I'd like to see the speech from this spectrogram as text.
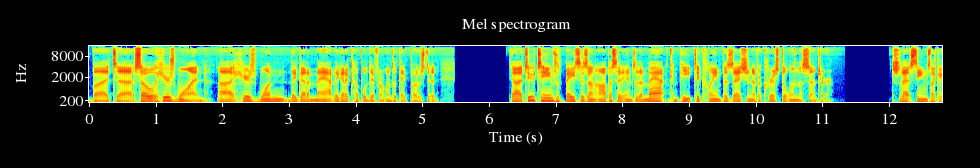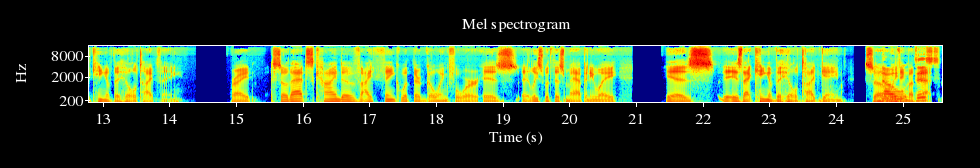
but uh so here's one. Uh here's one they've got a map they got a couple different ones that they posted. Uh, two teams with bases on opposite ends of the map compete to claim possession of a crystal in the center so that seems like a king of the hill type thing, right? So that's kind of I think what they're going for is at least with this map anyway is is that king of the hill type game. So no, what do you think about this, that?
